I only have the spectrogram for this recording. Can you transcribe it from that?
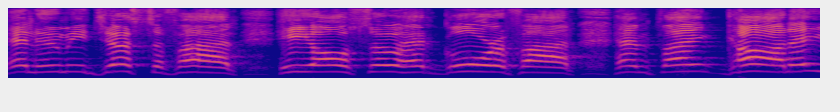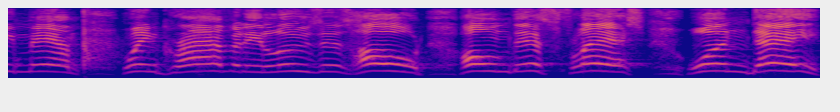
and whom he justified, he also had glorified. And thank God, amen, when gravity loses hold on this flesh. One day,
